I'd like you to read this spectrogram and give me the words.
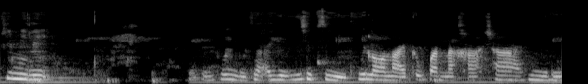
พี่มิลิเป็นผู้หญิงที่อายุ 24 ที่รอไลฟ์ทุกวันนะคะ ใช่พี่มิลิ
